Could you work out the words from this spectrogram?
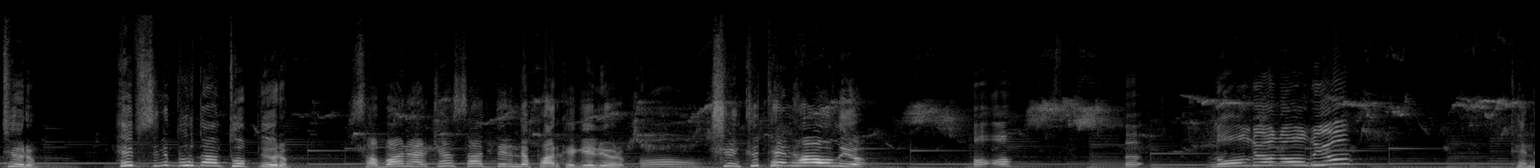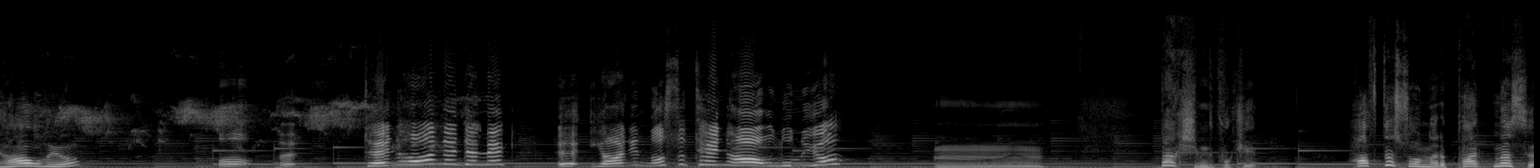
anlatıyorum. Hepsini buradan topluyorum. Sabahın erken saatlerinde parka geliyorum. Aa, Çünkü tenha oluyor. aa, e, ne oluyor ne oluyor? Tenha oluyor. Aa, e, tenha ne demek? E, yani nasıl tenha olunuyor? Hmm. Bak şimdi Puki. Hafta sonları park nasıl?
